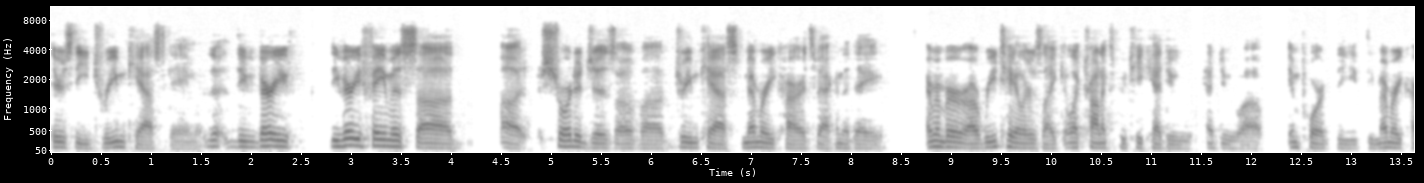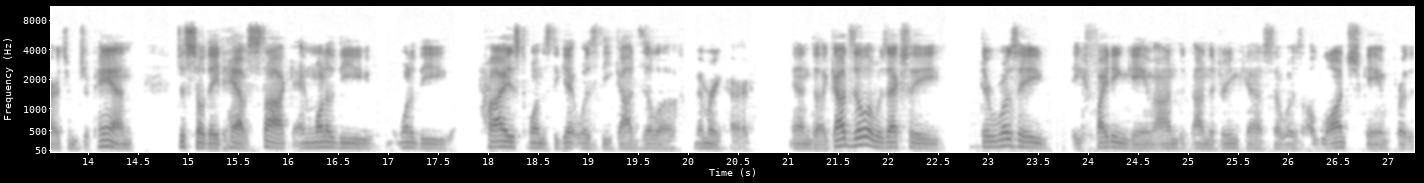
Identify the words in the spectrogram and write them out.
there's the Dreamcast game, the, the very the very famous uh, uh, shortages of uh, Dreamcast memory cards back in the day. I remember uh, retailers like Electronics Boutique had to had to uh, import the, the memory cards from Japan just so they'd have stock. And one of the one of the prized ones to get was the Godzilla memory card. And uh, Godzilla was actually there was a, a fighting game on on the Dreamcast that was a launch game for the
